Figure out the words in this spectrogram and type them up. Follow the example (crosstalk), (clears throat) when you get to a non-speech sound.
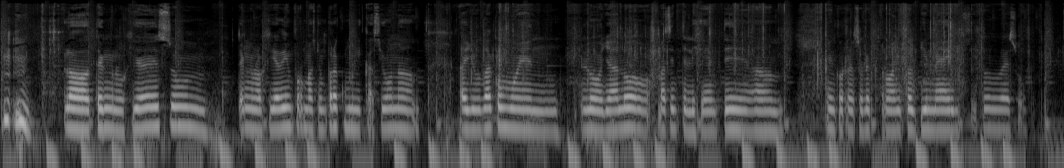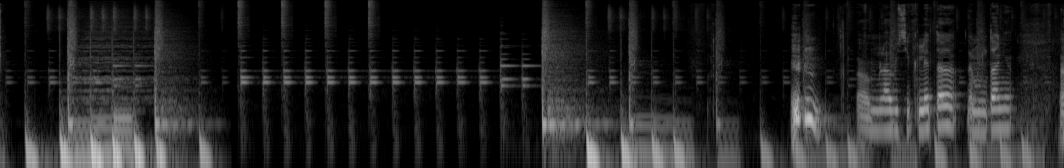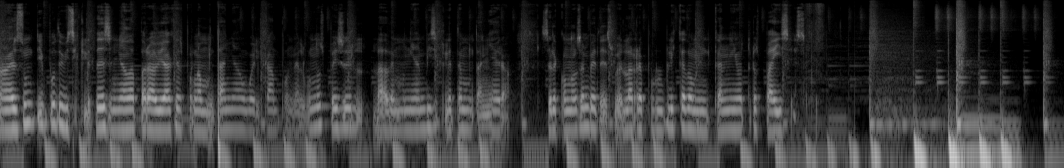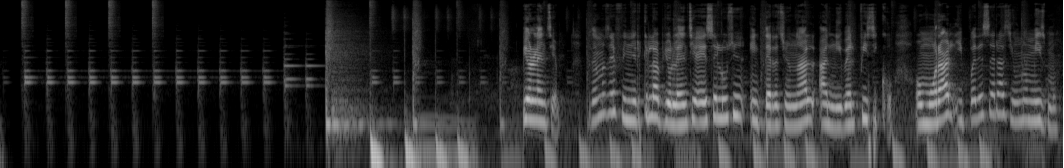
(clears throat) La tecnología es una tecnología de información para comunicación, ayuda como en lo ya lo más inteligente, en correos electrónicos, Gmails y todo eso. (clears throat) la bicicleta de montaña ah, es un tipo de bicicleta diseñada para viajes por la montaña o el campo. En algunos países la demonían bicicleta montañera. Se le conoce en Venezuela, República Dominicana y otros países. Violencia. Podemos definir que la violencia es el uso intencional a nivel físico o moral y puede ser hacia uno mismo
